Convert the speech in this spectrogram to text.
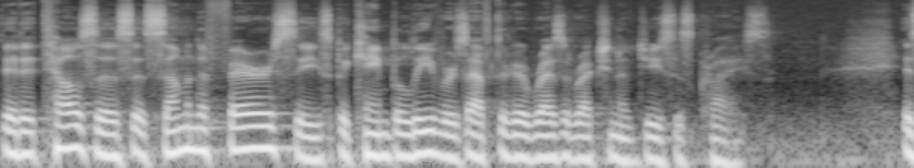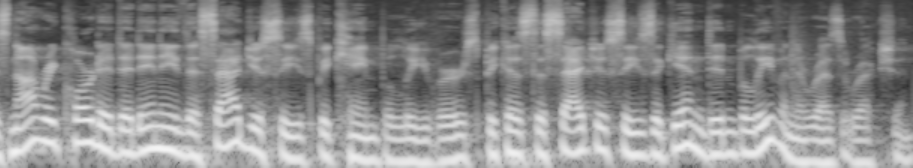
that it tells us that some of the Pharisees became believers after the resurrection of Jesus Christ. It's not recorded that any of the Sadducees became believers because the Sadducees, again, didn't believe in the resurrection.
